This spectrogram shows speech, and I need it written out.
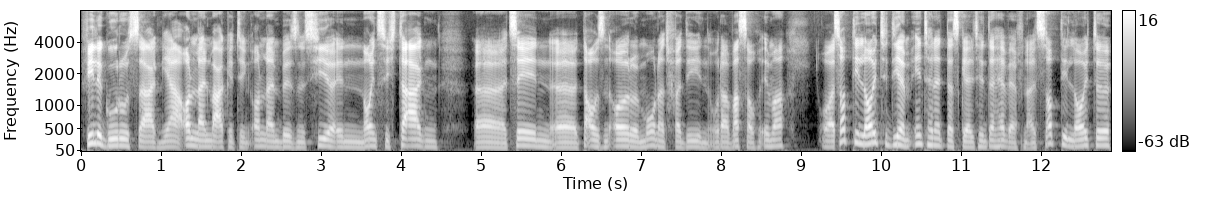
Viele Gurus sagen, ja, Online-Marketing, Online-Business hier in 90 Tagen äh, 10.000 äh, Euro im Monat verdienen oder was auch immer. Als ob die Leute dir im Internet das Geld hinterherwerfen, als ob die Leute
